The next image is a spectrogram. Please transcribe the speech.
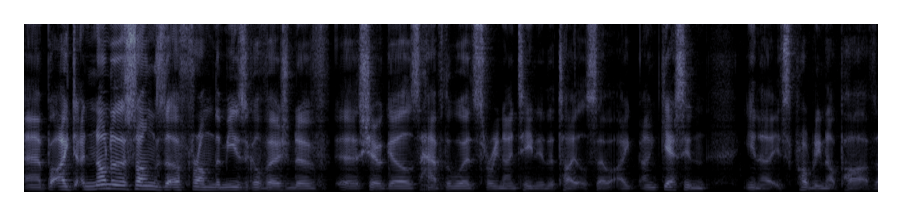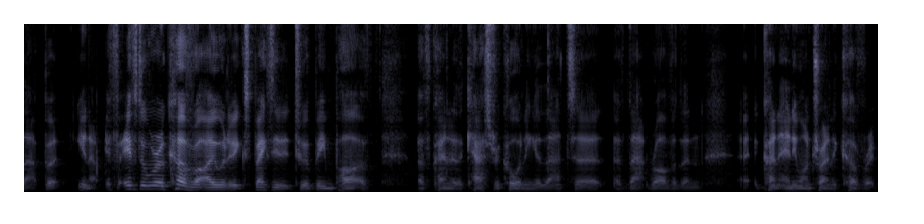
Uh, but I, none of the songs that are from the musical version of uh, Showgirls have the words 319 in the title. So I, I'm guessing, you know, it's probably not part of that. But, you know, if, if there were a cover, I would have expected it to have been part of, of kind of the cast recording of that, uh, of that rather than uh, kind of anyone trying to cover it.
